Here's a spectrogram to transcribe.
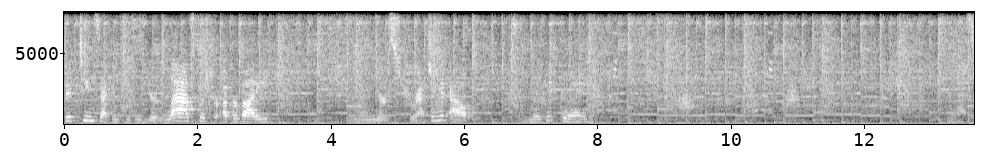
15 seconds. This is your last push for upper body. And you're stretching it out. So make it good. Last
